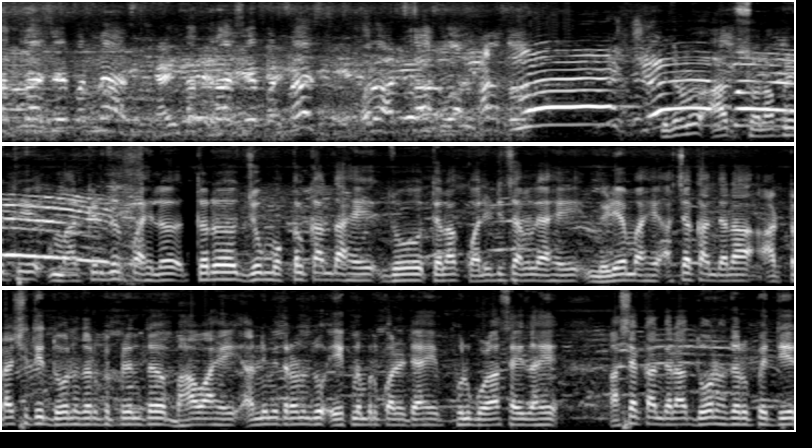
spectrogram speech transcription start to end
सतराशे! पन्नास! सतराशे पन्नास! अठराशे मित्रांनो आज सोलापूर येथे मार्केट जर पाहिलं तर जो मोक्कल कांदा आहे जो त्याला क्वालिटी चांगली आहे मिडियम आहे अशा कांद्याला अठराशे ते दोन हजार रुपयेपर्यंत भाव आहे. आणि मित्रांनो जो एक नंबर क्वालिटी आहे फुल गोळा साईज आहे. अशा कांद्याला दोन हजार रुपये ते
